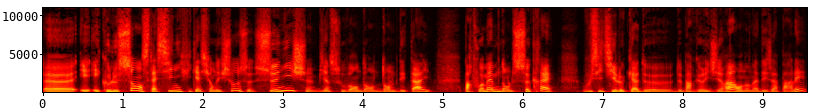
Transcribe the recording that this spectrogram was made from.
et, que le sens, la signification des choses se niche bien souvent dans, le détail, parfois même dans le secret. Vous citiez le cas de, Marguerite Gérard, on en a déjà parlé.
